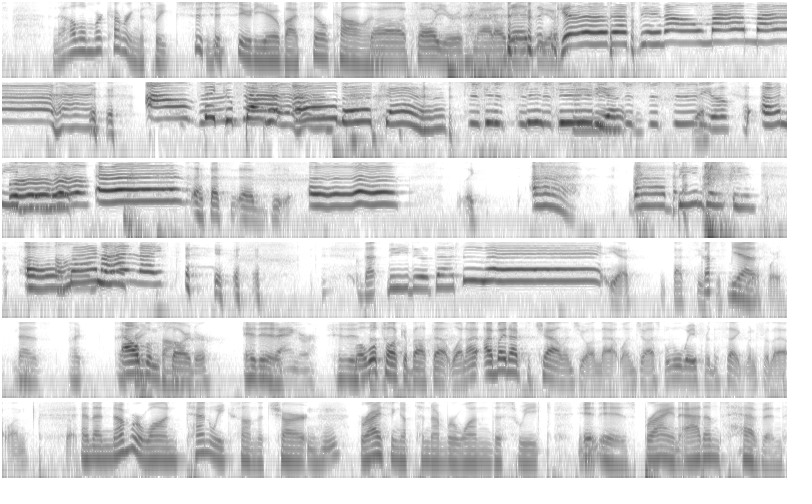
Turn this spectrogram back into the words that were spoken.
an album we're covering this week. Sussudio by Phil Collins. Uh, it's all yours, Matt. I'll give it There's a girl that's been on my mind all the Think about her time. all the time. Studio. Studio. I need Uh-huh. your help. Ah, Like, that's uh, the, uh, like ah, I've been waiting all, my, life. that, Need a better way. Yeah, that's that Susie yeah, for you. that is a, a Album great song. starter. It is. banger. It is. Well, we'll talk about that one. I, I might have to challenge you on that one, Josh, but we'll wait for the segment for that one. So And then number one, 10 weeks on the chart, Mm-hmm. rising up to number one this week. It is Bryan Adams' Heaven.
